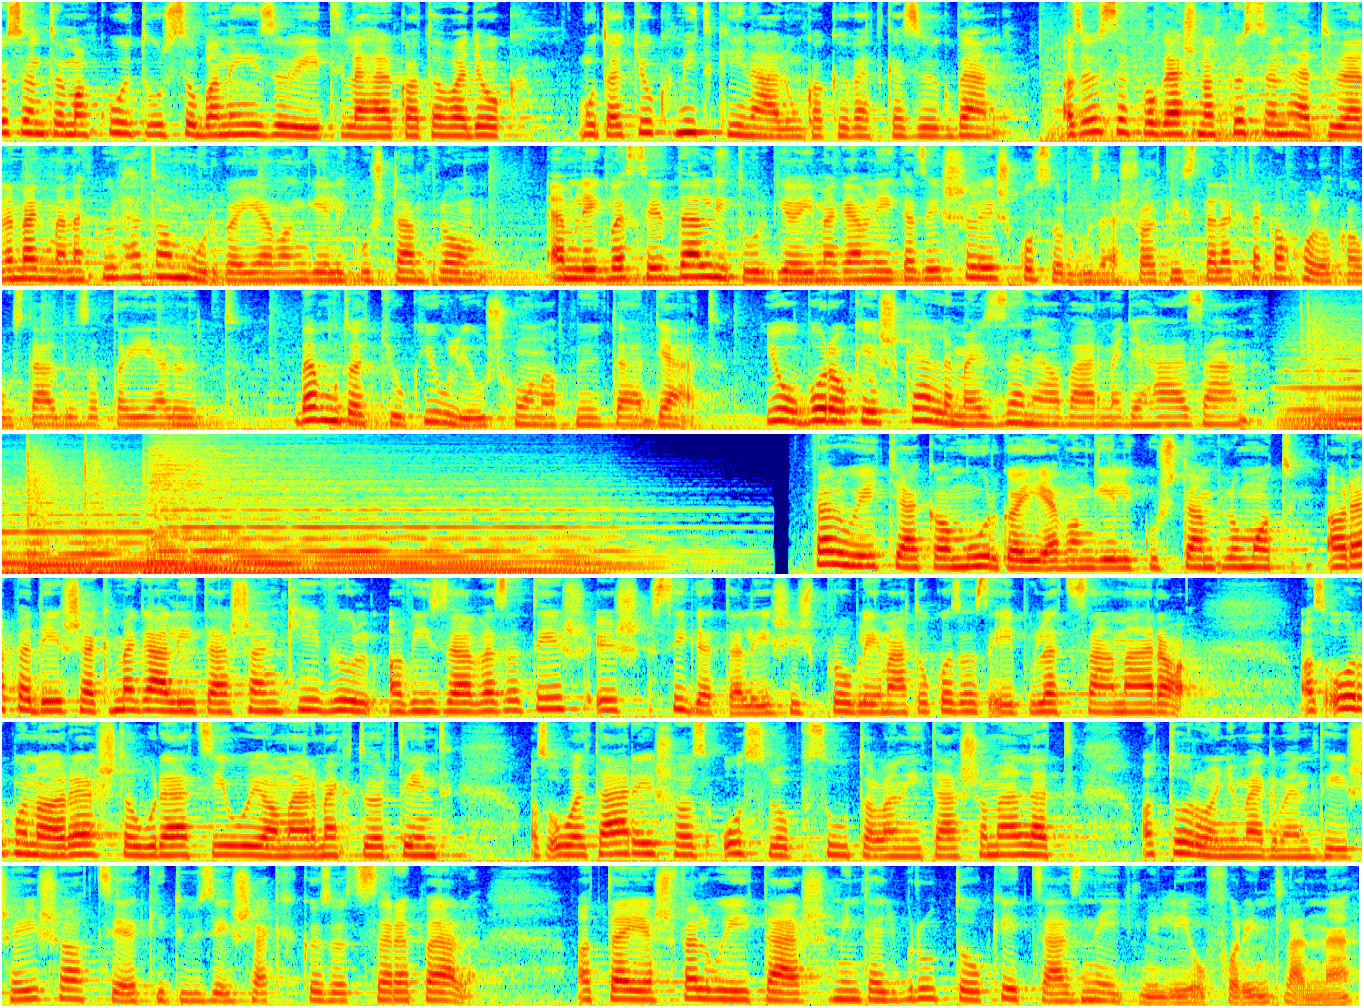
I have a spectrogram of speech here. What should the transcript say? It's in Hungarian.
Köszöntöm a Kultúrszoba nézőit, Lehel Kata vagyok. Mutatjuk, mit kínálunk a következőkben. Az összefogásnak köszönhetően megmenekülhet a Murgai Evangélikus templom. Emlékbeszéddel, liturgiai megemlékezéssel és koszorúzással tisztelektek a holokauszt áldozatai előtt. Bemutatjuk július hónap műtárgyát. Jó borok és kellemes zene a Vármegye házán. Felújítják a Murgai Evangélikus templomot. A repedések megállításán kívül a vízelvezetés és szigetelés is problémát okoz az épület számára. Az orgona restaurációja már megtörtént, az oltár és az oszlop szútalanítása mellett a torony megmentése is a célkitűzések között szerepel. A teljes felújítás mintegy bruttó 204 millió forint lenne.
